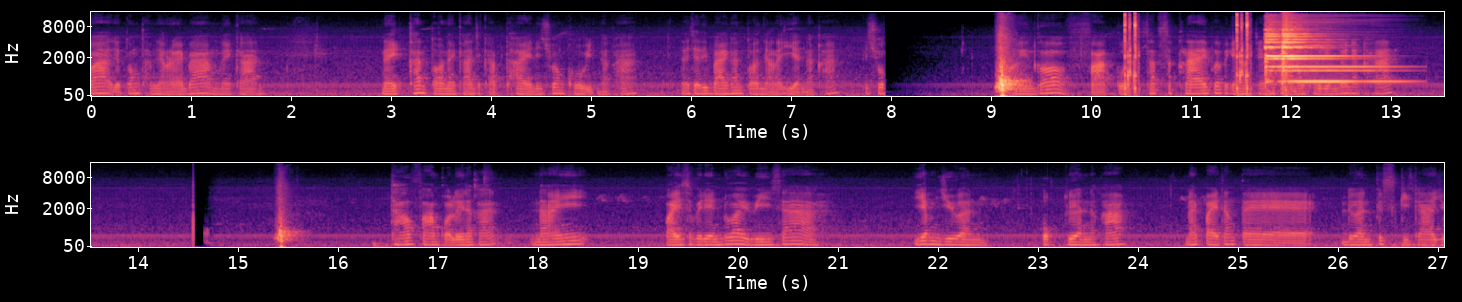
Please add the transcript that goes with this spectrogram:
ว่าจะต้องทำอย่างไรบ้างในการ ในขั้นตอนในการจะกลับไทยในช่วงโควิดนะคะ และจะอธิบายขั้นตอนอย่างละเอียดนะคะไปชมก่อนอื่นก็ฝากกด subscribe เพื่อเป็นกำลังใจให้กับนักเรียนด้วยนะคะ เท้าฟาร์มก่อนเลยนะคะไนไปสวีเดนด้วยวีซ่าเยี่ยมเยือน 6 เดือนนะคะไนท์ไปตั้งแต่เดือนพฤศจิกาย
